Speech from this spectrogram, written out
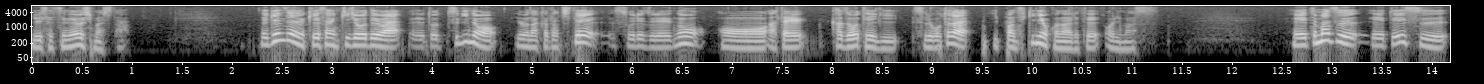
いう説明をしました。で現在の計算機上では、えー、と次のような形でそれぞれの値数を定義することが一般的に行われております。えー、とまず、えー、と S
